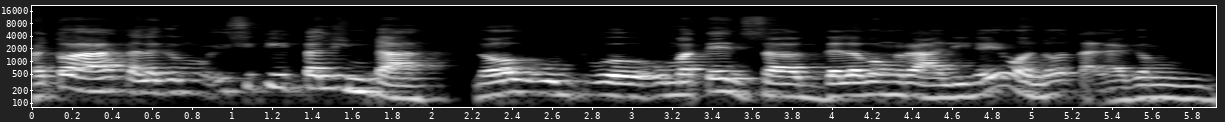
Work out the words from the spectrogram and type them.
ito ha, talagang si Tita Linda, no, umaten sa dalawang rally na 'yon, no. Talagang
